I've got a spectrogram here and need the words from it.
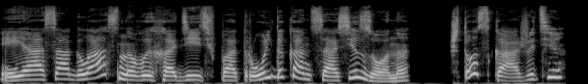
«Я согласна выходить в патруль до конца сезона. Что скажете?»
